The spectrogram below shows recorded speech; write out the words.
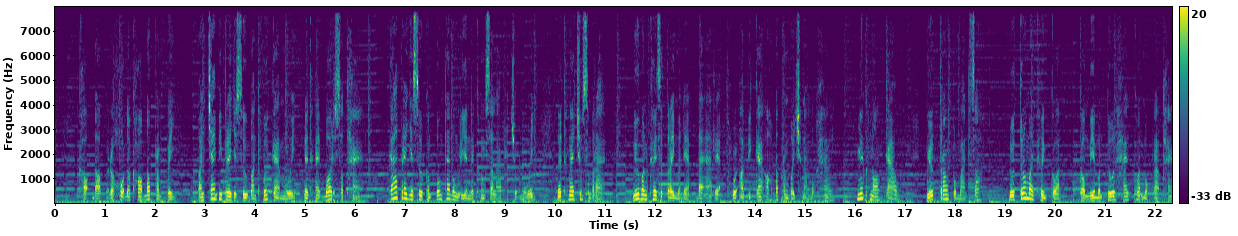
13ខ10រហូតដល់ខ17 បានចែងពីព្រះយេស៊ូវបានធ្វើការមួយនៅថ្ងៃបរិសុទ្ធថាកាលព្រះយេស៊ូវកំពុងតែបង្រៀននៅក្នុងសាលាប្រជុំមួយ នៅថ្ងៃឈប់សម្រាកនោះបានឃើញស្ត្រីម្នាក់ដែលអារក្សធ្វើឲ្យពិការអស់18ឆ្នាំមកហើយ មានខ្នងកោងងើបត្រង់ពុំបានសោះលុះទ្រង់បានឃើញគាត់ក៏មានបន្ទូលហៅគាត់មកប្រាប់ថា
